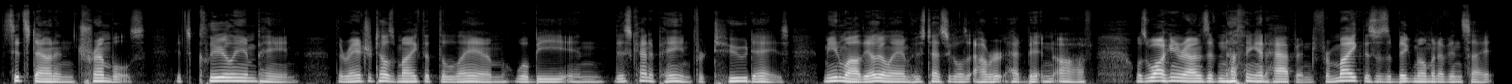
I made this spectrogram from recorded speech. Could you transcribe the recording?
sits down, and trembles. It's clearly in pain. The rancher tells Mike that the lamb will be in this kind of pain for two days. Meanwhile, the other lamb, whose testicles Albert had bitten off, was walking around as if nothing had happened. For Mike, this was a big moment of insight.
